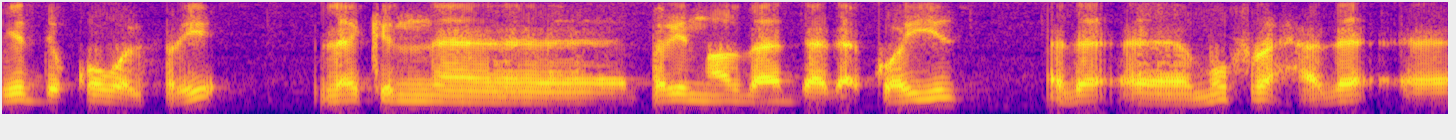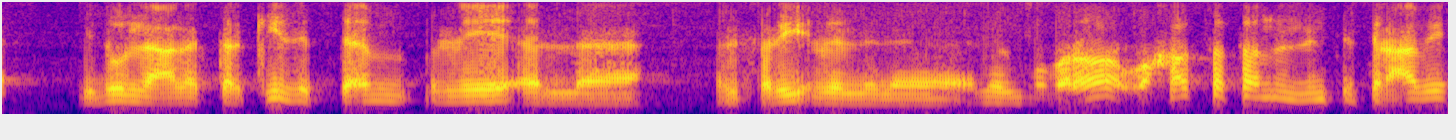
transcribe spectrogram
بيدي قوة للفريق. لكن الفريق النهارده أدى أداء كويس أداء مفرح أداء يدل على التركيز التام للفريق للمباراة وخاصة إن أنت بتلعبي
